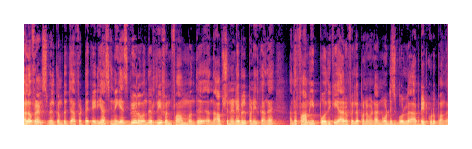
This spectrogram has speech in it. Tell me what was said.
Hello friends welcome to Jafar tech ideas இன்றைக்கி எஸ்பிஓவில் வந்து ரீஃபண்ட் ஃபார்ம் வந்து அந்த ஆப்ஷன் எனேபிள் பண்ணியிருக்காங்க. அந்த ஃபார்ம் இப்போதைக்கு யாரும் ஃபில்அப் பண்ண வேண்டாம். நோட்டீஸ் போர்டில் அப்டேட் கொடுப்பாங்க.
